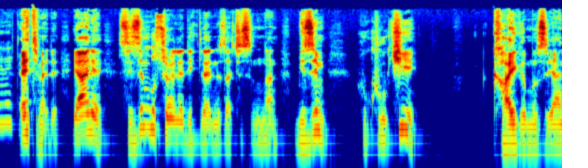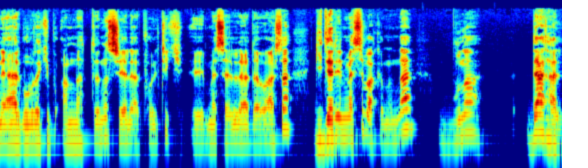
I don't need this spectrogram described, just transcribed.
Evet. Etmedi. Yani sizin bu söyledikleriniz açısından bizim hukuki kaygımız yani eğer buradaki anlattığınız şeyler politik e, meseleler de varsa giderilmesi bakımından buna derhal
